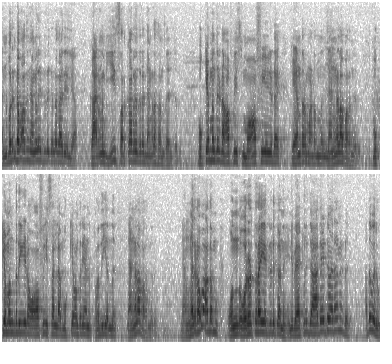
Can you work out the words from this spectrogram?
അൻവറിന്റെ വാദം ഞങ്ങൾ ഏറ്റെടുക്കേണ്ട കാര്യമില്ല. കാരണം ഈ സർക്കാരിനെതിരെ ഞങ്ങളെ സംസാരിച്ചത്. മുഖ്യമന്ത്രിയുടെ ഓഫീസ് മാഫിയയുടെ കേന്ദ്രമാണെന്ന് ഞങ്ങളാ പറഞ്ഞത്. മുഖ്യമന്ത്രിയുടെ ഓഫീസല്ല മുഖ്യമന്ത്രിയാണ് പ്രതിയെന്ന് ഞങ്ങളാ പറഞ്ഞത്. ഞങ്ങളുടെ വാദം ഒന്ന് ഓരോരുത്തരായി ഏറ്റെടുക്കുകയാണ് ഇനി ബാക്കിൽ ജാഥയായിട്ട് വരാനുണ്ട്. അത് വരൂ.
